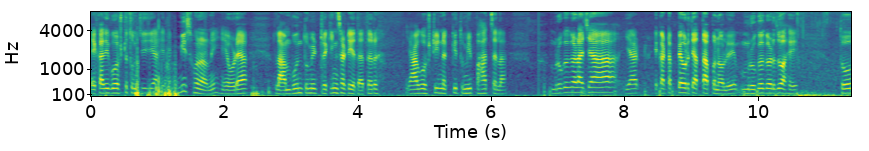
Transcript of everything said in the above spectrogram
एखादी गोष्ट तुमची जी आहे ती मिस होणार नाही. एवढ्या लांबून तुम्ही ट्रेकिंगसाठी येता तर या गोष्टी नक्की तुम्ही पाहत चला. मृगगडाच्या या एका टप्प्यावरती आत्ता आपण आलो आहे मृगगड जो आहे तो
